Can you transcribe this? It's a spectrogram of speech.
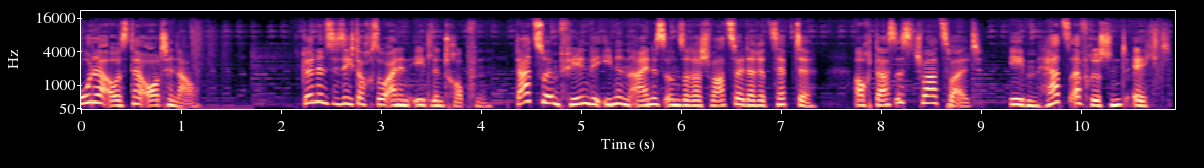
oder aus der Ortenau. Gönnen Sie sich doch so einen edlen Tropfen. Dazu empfehlen wir Ihnen eines unserer Schwarzwälder Rezepte. Auch das ist Schwarzwald. Eben herzerfrischend echt.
